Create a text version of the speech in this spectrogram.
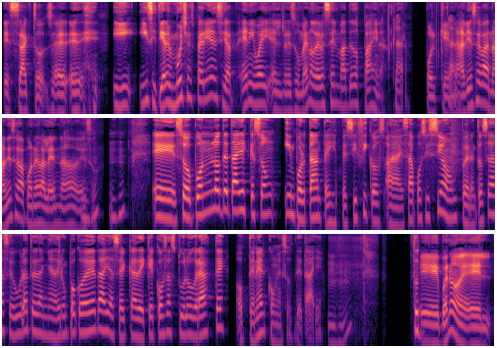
Exacto. Eh, y, y si tienes mucha experiencia, anyway, el resumen no debe ser más de dos páginas, Claro. Porque Claro. nadie, se va, nadie se va a poner a leer nada de eso. Eh, so, pon los detalles que son importantes y específicos a esa posición, pero entonces asegúrate de añadir un poco de detalle acerca de qué cosas tú lograste obtener con esos detalles. Tú- Eh, bueno, el-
